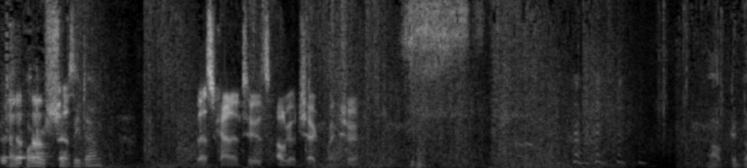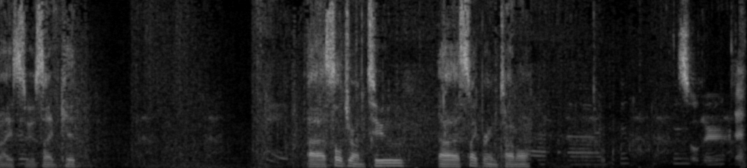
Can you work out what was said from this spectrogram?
Teleporter top. should be done. Best kind of toots. I'll go check, make sure. Oh, goodbye, Suicide Kid. Uh, soldier on two. Uh, sniper in tunnel. Uh, Soldier dead.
